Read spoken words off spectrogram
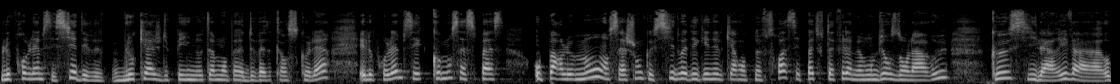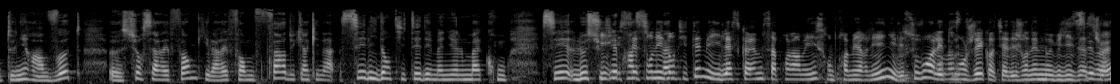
Le problème, c'est s'il y a des blocages du pays, notamment en période de vacances scolaires. Et le problème, c'est comment ça se passe au Parlement, en sachant que s'il doit dégainer le 49.3, c'est pas tout à fait la même ambiance dans la rue que s'il arrive à obtenir un vote euh, sur sa réforme, qui est la réforme phare du quinquennat. C'est l'identité d'Emmanuel Macron. C'est le sujet principal. C'est son identité, mais il laisse quand même sa première ministre en première ligne. Il est souvent à l'étranger quand il y a des journées de mobilisation. Vrai.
